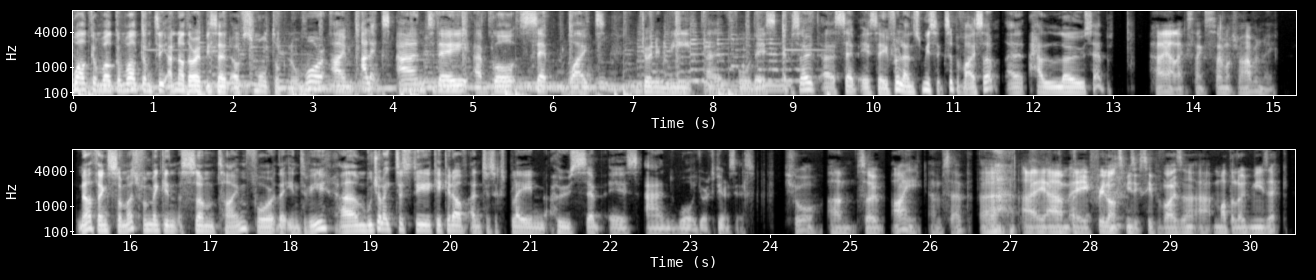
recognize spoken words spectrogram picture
Welcome, welcome, welcome to another episode of Small Talk No More. I'm Alex, and today I've got Seb White joining me uh, for this episode. Uh, Seb is a freelance music supervisor. Uh, hello, Seb. Hi, Alex. Thanks so much for having me. No, thanks so much for making some time for the interview. Um, would you like just to kick it off and just explain who Seb is and what your experience is? Sure. Um, so I am Seb. Uh, I am a freelance music supervisor at Motherload Music.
